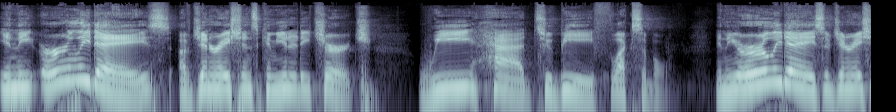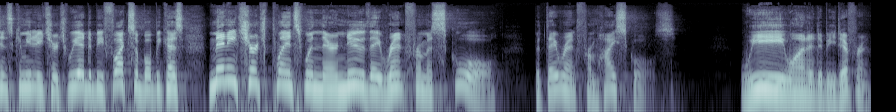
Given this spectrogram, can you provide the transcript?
In the early days of Generations Community Church, we had to be flexible. In the early days of Generations Community Church, we had to be flexible because many church plants, when they're new, they rent from a school, but they rent from high schools. We wanted to be different.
